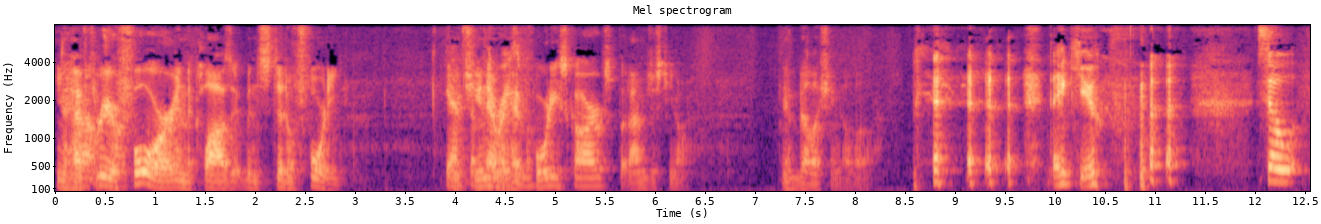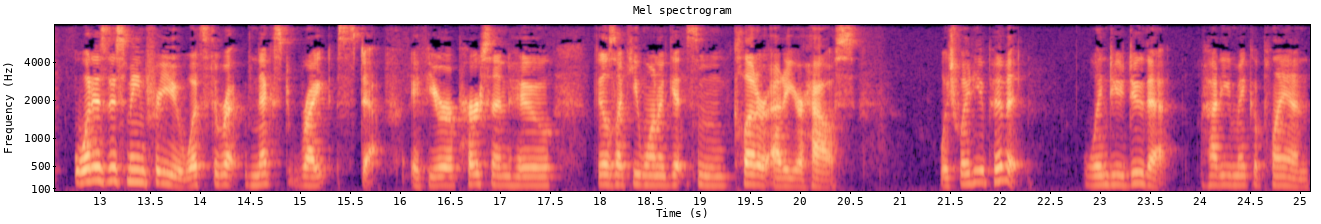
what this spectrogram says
You know, have three or four in the closet instead of 40. yeah Which you never reasonable. had 40 scarves, but I'm just, you know, embellishing a little. Thank you. so, what does this mean for you? What's the re- next right step? If you're a person who feels like you want to get some clutter out of your house, which way do you pivot? When do you do that? How do you make a plan?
